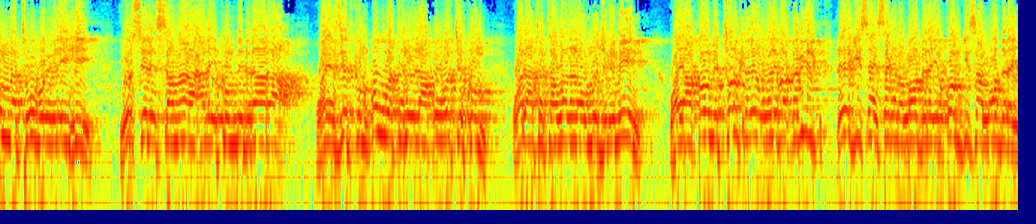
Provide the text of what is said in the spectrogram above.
uma tuubuu ilayhi yursil الsamaaa calaykum midraara wayazidkum quwatan ilaa quwatikum walaa tatawallow mujrimiin. Wayaa qowmi tolkayo weliba qabiil reerkiisa isagana loo diray iyo qoomkiisaa loo diray.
